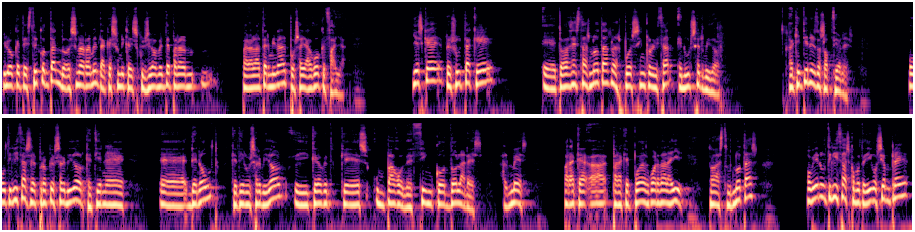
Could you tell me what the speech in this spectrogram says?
y lo que te estoy contando es una herramienta que es única y exclusivamente para, para la terminal, pues hay algo que falla. Y es que resulta que eh, todas estas notas las puedes sincronizar en un servidor. Aquí tienes dos opciones. O utilizas el propio servidor que tiene eh, The Note, que tiene un servidor, y creo que, es un pago de 5 dólares al mes para que, ah, para que puedas guardar ahí todas tus notas. O bien utilizas, como te digo siempre,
